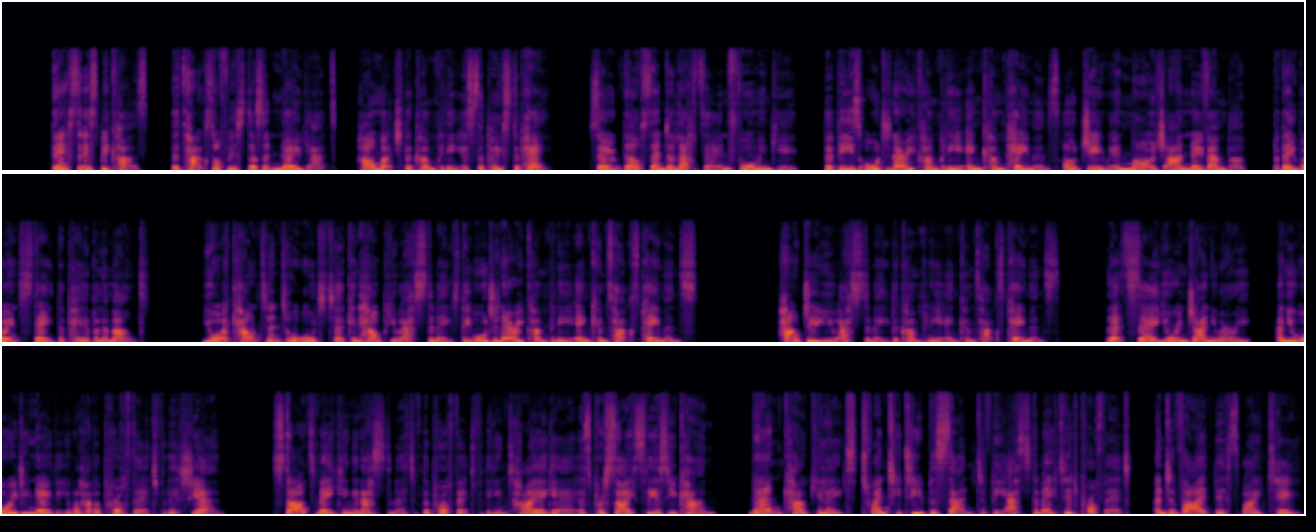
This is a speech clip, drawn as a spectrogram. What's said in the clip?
This is because the tax office doesn't know yet how much the company is supposed to pay. So they'll send a letter informing you that these ordinary company income payments are due in March and November, but they won't state the payable amount. Your accountant or auditor can help you estimate the ordinary company income tax payments. How do you estimate the company income tax payments? Let's say you're in January and you already know that you will have a profit for this year. Start making an estimate of the profit for the entire year as precisely as you can. Then calculate 22% of the estimated profit and divide this by 2.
